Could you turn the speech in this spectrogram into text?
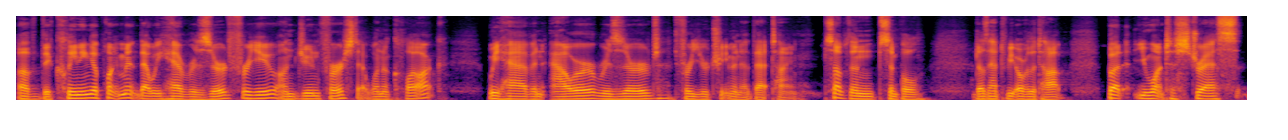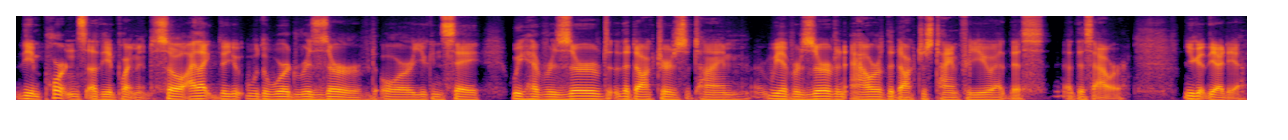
of the cleaning appointment that we have reserved for you on June 1st at one o'clock. We have an hour reserved for your treatment at that time. Something simple, doesn't have to be over the top, but you want to stress the importance of the appointment. So I like the the word reserved, or you can say we have reserved the doctor's time. We have reserved an hour of the doctor's time for you at this at this hour. You get the idea.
